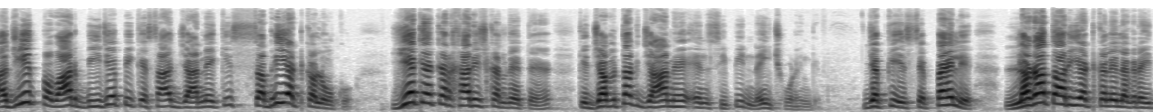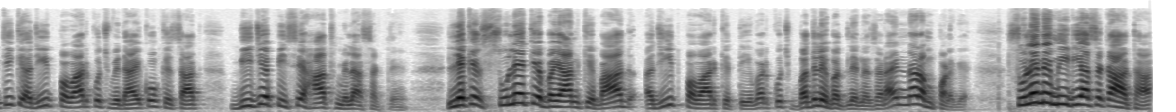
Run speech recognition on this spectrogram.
अजीत पवार बीजेपी के साथ जाने की सभी अटकलों को यह कहकर खारिज कर देते हैं कि जब तक जान है एनसीपी नहीं छोड़ेंगे। जबकि इससे पहले लगातार ये अटकलें लग रही थी कि अजीत पवार कुछ विधायकों के साथ बीजेपी से हाथ मिला सकते हैं। लेकिन सुले के बयान के बाद अजीत पवार के तेवर कुछ बदले बदले नज़र आए, नरम पड़ गए। सुले ने मीडिया से कहा था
